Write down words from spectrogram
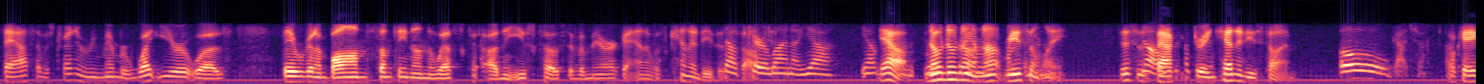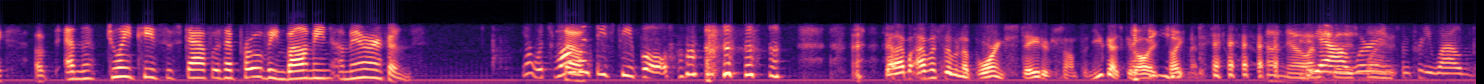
Staff, I was trying to remember what year it was. They were going to bomb something on the west on the east coast of America, and it was Kennedy that South stopped Carolina, yeah, yeah. It. Yeah, Um, no, no, no, not recently. This is No, was back during Kennedy's time. Oh, gotcha. Okay, uh, and the Joint Chiefs of Staff was approving bombing Americans. Yeah, what's wrong So- with these people? God, I, I must live in a boring state or something. You guys get all the excitement. Oh, no, I'm yeah, sure we're plenty in some pretty wild,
